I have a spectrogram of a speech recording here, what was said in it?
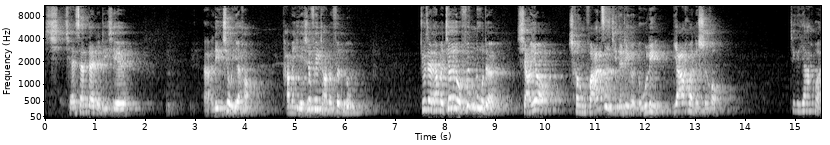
前三代的这些啊领袖也好，他们也是非常的愤怒。就在他们将要愤怒的想要惩罚自己的这个奴隶丫鬟的时候，这个丫鬟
